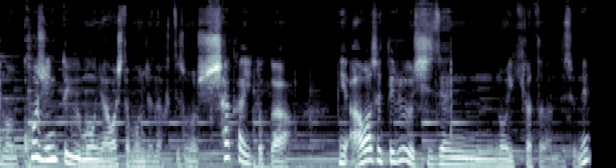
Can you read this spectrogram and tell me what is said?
あの個人というものに合わせたものじゃなくてその社会とかに合わせてる自然の生き方なんですよね。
